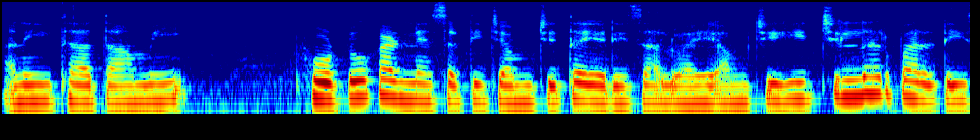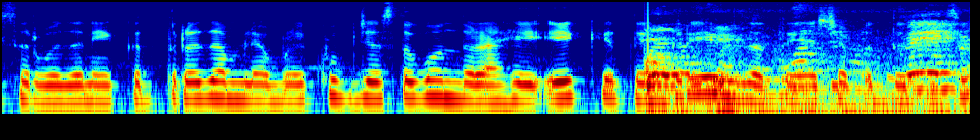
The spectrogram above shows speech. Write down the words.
आणि इथं आता आम्ही फोटो काढण्यासाठीची आमची तयारी चालू आहे आमची ही चिल्लर पार्टी सर्वजण एकत्र जमल्यामुळे खूप जास्त गोंधळ आहे. एक येते तर एक जाते अशा पद्धतीचं.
